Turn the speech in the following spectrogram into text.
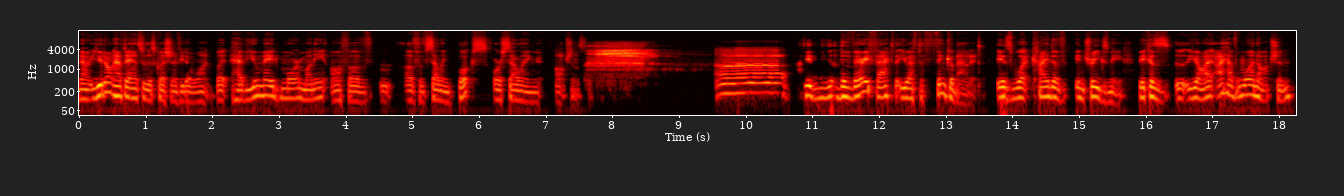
Now you don't have to answer this question if you don't want, but have you made more money off of off of selling books or selling options? Uh, the, the very fact that you have to think about it is what kind of intrigues me because uh, you know I, I have one option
